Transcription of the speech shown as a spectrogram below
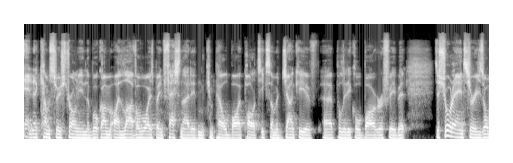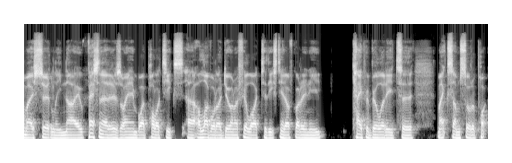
and it comes through strongly in the book. I'm, i love. I've always been fascinated and compelled by politics. I'm a junkie of uh, political biography, but the short answer is almost certainly no. Fascinated as I am by politics, uh, I love what I do, and I feel like to the extent I've got any capability to make some sort of po-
